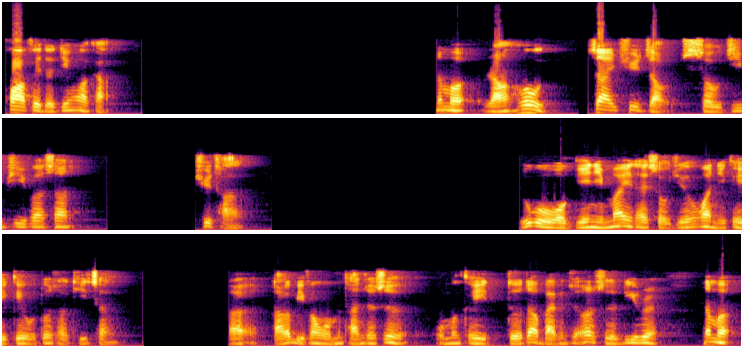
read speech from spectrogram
话费的电话卡，那么然后再去找手机批发商去谈。如果我给你卖一台手机的话，你可以给我多少提成？啊，打个比方，我们谈成是我们可以得到百分之二十的利润，那么。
